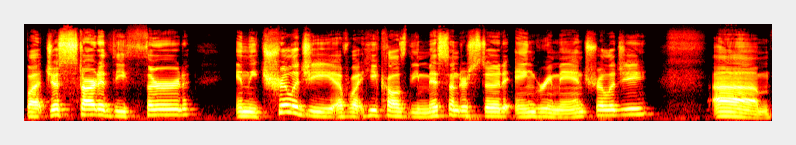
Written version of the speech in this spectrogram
but just started the third in the trilogy of what he calls the Misunderstood Angry Man trilogy. Um,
